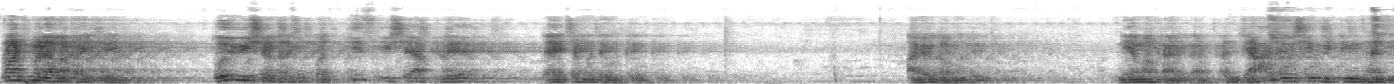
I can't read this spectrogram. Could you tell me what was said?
प्लॉट मिळाला पाहिजे. तोही विषय होता. असे बत्तीस विषय आपले त्या याच्यामध्ये होते. आयोगामध्ये. नियामक आयोगात. आणि ज्या दिवशी मिटिंग झाली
